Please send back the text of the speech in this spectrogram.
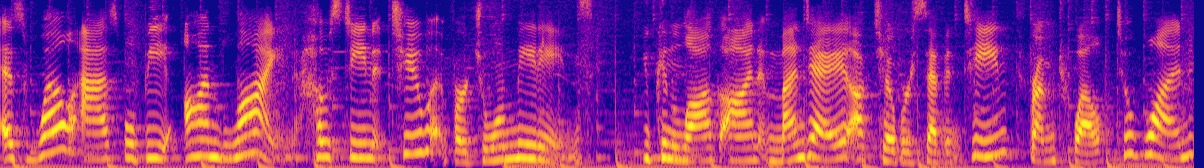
as well as will be online hosting two virtual meetings. You can log on Monday, October 17th from 12 to 1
